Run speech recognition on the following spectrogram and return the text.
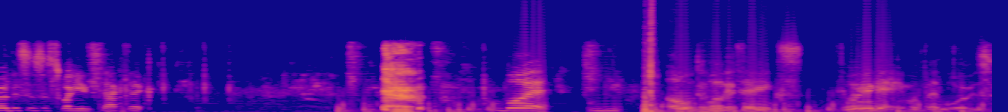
Know this is a sweaty tactic. but I'll do what it takes to win a game of Bed Wars.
